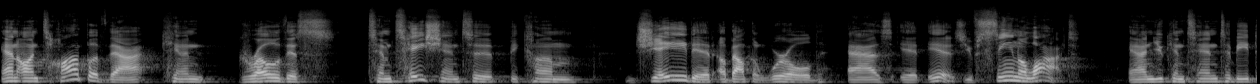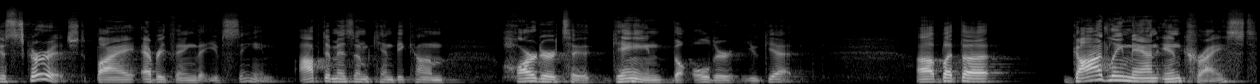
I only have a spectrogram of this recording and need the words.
And on top of that, can grow this temptation to become jaded about the world as it is. You've seen a lot, and you can tend to be discouraged by everything that you've seen. Optimism can become harder to gain the older you get. Uh, but the godly man in Christ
